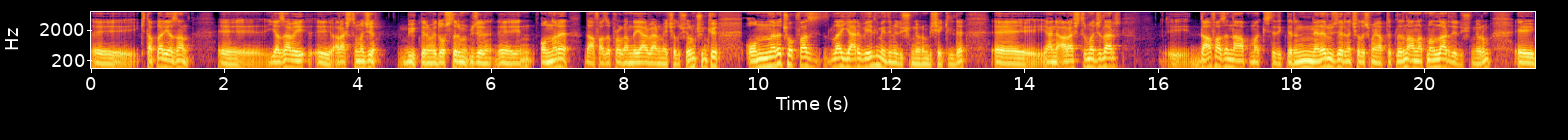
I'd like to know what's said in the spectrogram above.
e, kitaplar yazan yazar ve e, araştırmacı büyüklerim ve dostlarım üzerine e, onlara daha fazla programda yer vermeye çalışıyorum. Çünkü onlara çok fazla yer verilmediğini düşünüyorum bir şekilde. E, yani araştırmacılar e, daha fazla ne yapmak istediklerini, neler üzerine çalışma yaptıklarını anlatmalılar diye düşünüyorum. E,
